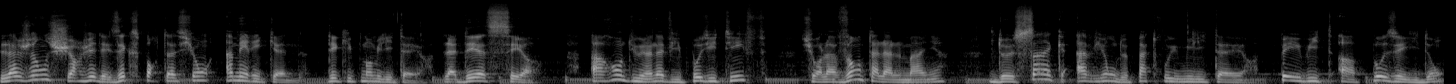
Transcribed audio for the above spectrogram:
l'agence chargée des exportations américaines d'équipements militaires, la DSCA, a rendu un avis positif sur la vente à l'Allemagne de cinq avions de patrouille militaire P-8A Poséidon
